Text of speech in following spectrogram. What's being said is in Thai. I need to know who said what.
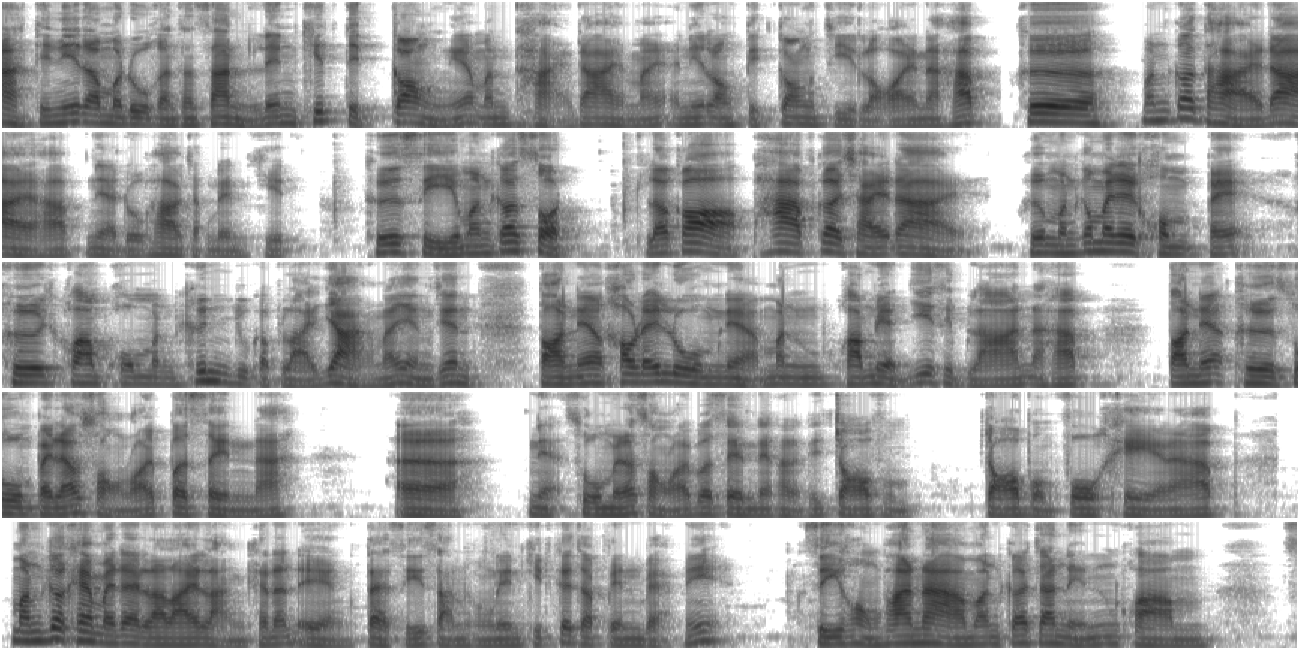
Speaker 1: อะทีนี้เรามาดูกันสั้นๆ เลนคิดติดกล้องเนี้ยมันถ่ายได้ไหมอันนี้ลองติดกล้อง G100 นะครับคือมันก็ถ่ายได้ครับเนี่ยดูภาพจากเลนคิด คือสีมันก็สดแล้วก็ภาพก็ใช้ได้ คือมันก็ไม่ได้คมเป๊ะ คือความคมมันขึ้นอยู่กับหลายอย่างนะ อย่างเช่น ตอนนี้เข้าไลท์รูมเนี่ยมันความละเอียด 20 ล้านนะครับ ตอนนี้คือซูมไปแล้ว 200%นะเออเนี่ยซูมไปแล้ว 200%ในขณะที่จอผมจอผม 4K นะครับ มันก็แค่ไม่ได้ละลายหลังแค่นั้นเอง แต่สีสันของเลนคิดก็จะเป็นแบบนี้ สีของพานามันก็จะเน้นความ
